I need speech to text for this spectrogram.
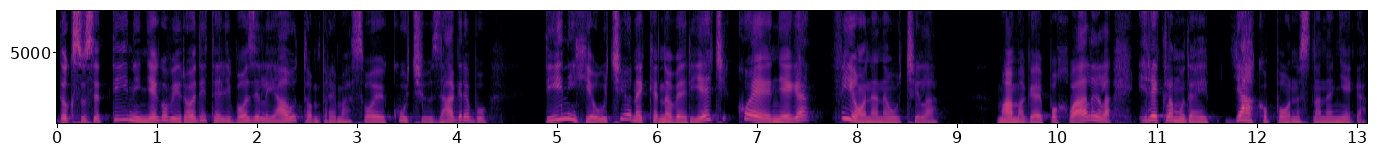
Dok su se Tini njegovi roditelji vozili autom prema svojoj kući u Zagrebu, Tini ih je učio neke nove riječi koje je njega Fiona naučila. Mama ga je pohvalila i rekla mu da je jako ponosna na njega.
